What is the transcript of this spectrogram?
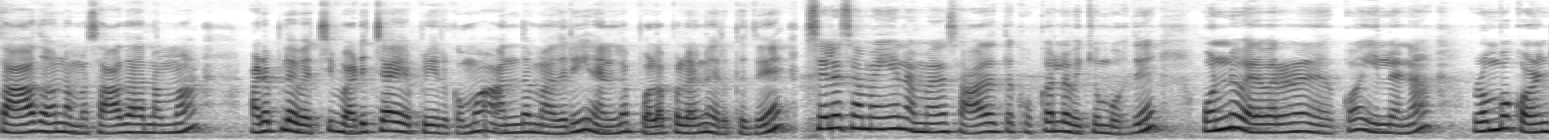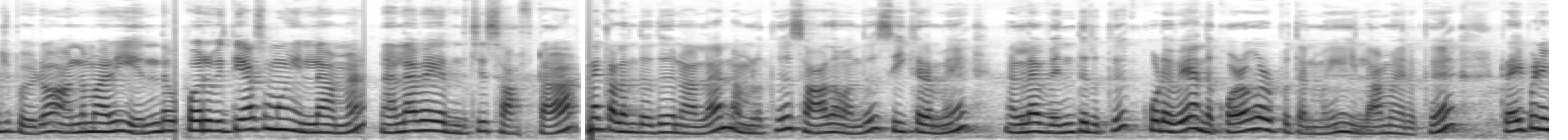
சாதம் நம்ம சாதாரணமாக அடுப்பில் வச்சு வடித்தா எப்படி இருக்குமோ அந்த மாதிரி நல்லா பொலப்பலன்னு இருக்குது. சில சமயம் நம்ம சாதத்தை குக்கரில் வைக்கும்போது ஒன்று வர வரன்னு இருக்கும். இல்லைன்னா ரொம்ப குழஞ்சி போயிடும். அந்த மாதிரி எந்த ஒரு வித்தியாசமும் இல்லாமல் நல்லாவே இருந்துச்சு சாஃப்டாக எண்ணெய் கலந்ததுனால நம்மளுக்கு சாதம் வந்து சீக்கிரமே நல்லா வெந்திருக்கு. கூடவே அந்த குழகுழப்பு தன்மையும் இல்லாமல் இருக்குது ட்ரை பண்ணி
